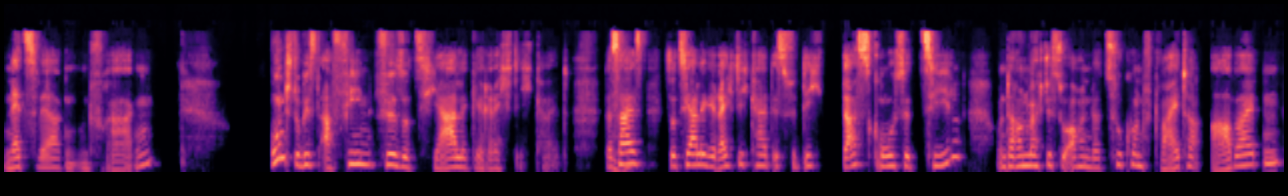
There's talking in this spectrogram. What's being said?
Netzwerken und Fragen. Und du bist affin für soziale Gerechtigkeit. Das mhm. heißt, soziale Gerechtigkeit ist für dich das große Ziel und daran möchtest du auch in der Zukunft weiter arbeiten.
